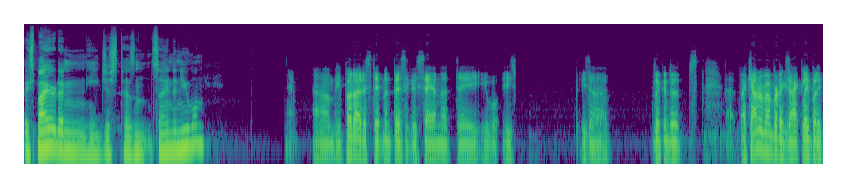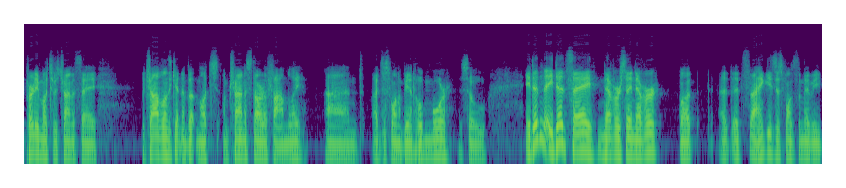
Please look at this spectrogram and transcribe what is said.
expired and he just hasn't signed a new one. Yeah. Um, he put out a statement basically saying that he, he he's he's uh, looking to. I can't remember it exactly, but he pretty much was trying to say the traveling's getting a bit much. I'm trying to start a family, and I just want to be at home more. So he didn't. He did say never say never, but it's. I think he just wants to maybe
